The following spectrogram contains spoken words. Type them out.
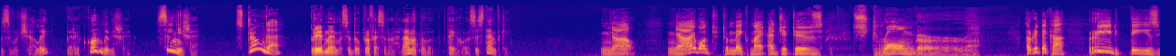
звучали переконливіше, сильніше. Stronger. Приєднаємося до професора грамотного та його асистентки. Now, I want to make my adjectives stronger. Rebecca, read these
